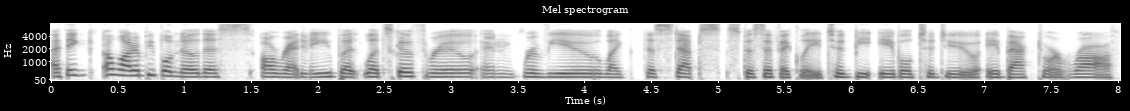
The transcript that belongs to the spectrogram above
I think a lot of people know this already, but let's go through and review like the steps specifically to be able to do a backdoor Roth.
